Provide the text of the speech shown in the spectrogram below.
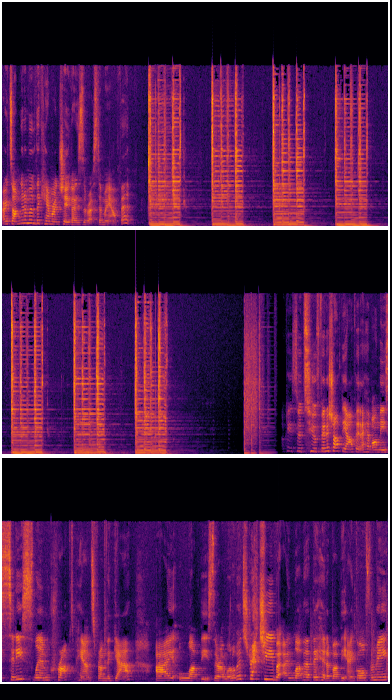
Alright, so I'm to move the camera and show you guys the rest of my outfit. Okay, so to finish off the outfit, I have on these City Slim cropped pants from The Gap. I love these. They're a little bit stretchy, but I love that they hit above the ankle for me.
